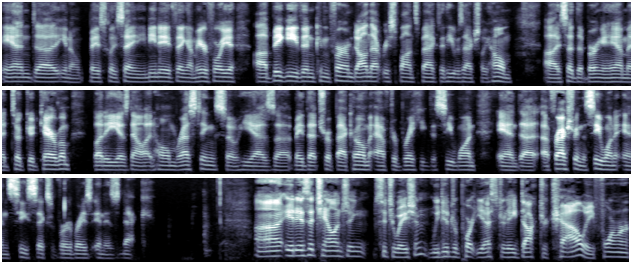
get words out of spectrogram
and uh, you know basically saying you need anything, I'm here for you. Uh, Big E then confirmed on that response back that he was actually home. he said that Birmingham had took good care of him, but he is now at home resting, so he has made that trip back home after breaking the C1 and fracturing the C1 and C6 vertebrae in his neck. Uh, it is a challenging situation. We did report yesterday Dr. Chow, a former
